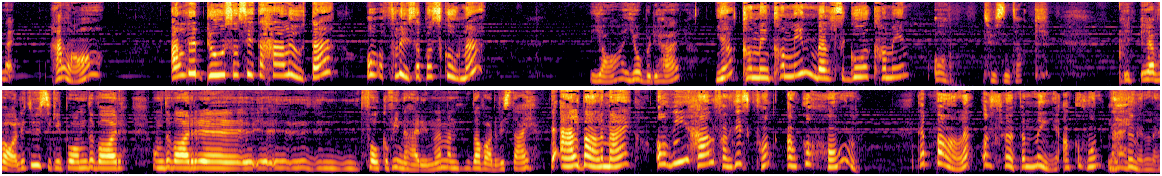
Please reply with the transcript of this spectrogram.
Nei. Hallo? Det du som sitter her ute og flyser på skoene? Ja, jobber de her? Ja, kom inn, kom inn. Vær så god, kom inn. Å, tusen takk. Jeg var litt usikker på om det var, om det var eh, folk å finne her inne, men da var det visst deg. Det er bare meg, og vi har faktisk fått alkohol. Det er bare å kjøpe mye alkohol hvis du vil det.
